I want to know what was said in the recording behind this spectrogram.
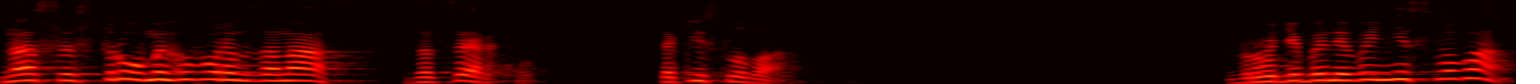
на сестру. Ми говоримо за нас, за церкву. Такі слова. Вроді би невинні слова.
